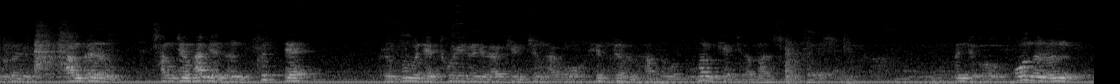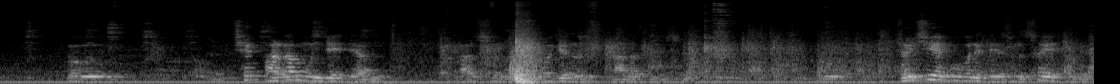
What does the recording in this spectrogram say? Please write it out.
그걸 안건을 상정하면은 그때 그 부분에 토의를 해가 결정하고 협조를 하도록 그렇게 제가 말씀을 드렸습니다. 근데 그 오늘은 그 책 발간 문제에 대한 말씀을 의견을 나눠드리겠습니다. 그 전시회 부분에 대해서는 서해 쪽에서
